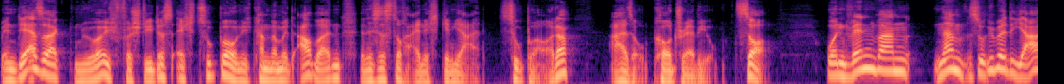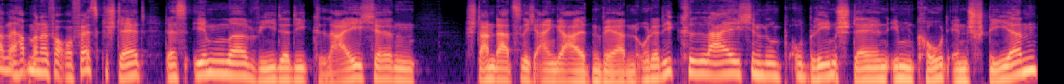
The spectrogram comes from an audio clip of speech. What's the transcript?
wenn der sagt, nö, ich verstehe das echt super und ich kann damit arbeiten, dann ist es doch eigentlich genial. Super, oder? Also, Code Review. So. Und wenn man, na, so über die Jahre hat man einfach auch festgestellt, dass immer wieder die gleichen Standards nicht eingehalten werden oder die gleichen Problemstellen im Code entstehen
